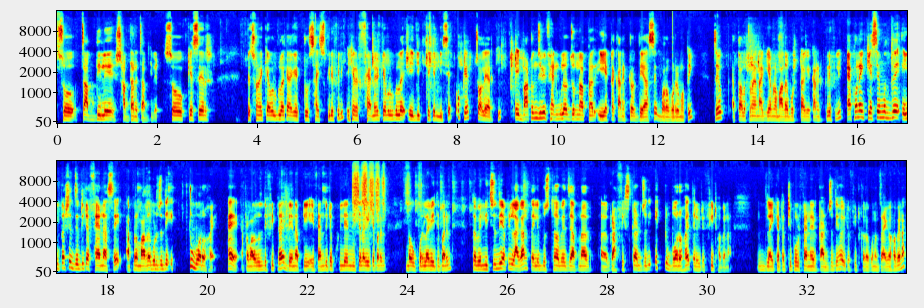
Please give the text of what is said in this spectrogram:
সো চাপ দিলে সাবধানে চাপ দিবেন। সো কেসের পেছনের কেবলগুলোকে আগে একটু সাইজ করে ফেলি। এখানে ফ্যানের কেবলগুলো এই দিক থেকে নিচে। ওকে চলে আর কি। এই বাটন জিবি ফ্যানগুলোর জন্য আপনার এই একটা কানেক্টর দেয়া আছে, বরাবরের মতোই। যাই হোক এত আলোচনায় না গিয়ে আমরা মাদারবোর্ডটা আগে কানেক্ট করে ফেলি। এখন এই কেসের মধ্যে এই পাশে যে দুইটা ফ্যান আছে, আপনার মাদারবোর্ড যদি একটু বড় হয় হ্যাঁ আপনার মাদারবোর্ড যদি ফিট নয় দেন আপনি এই ফ্যান দুইটা খুলে নিচে লাগাইতে পারেন বা উপরে লাগাইতে পারেন। তবে নিচে যদি আপনি লাগান তাহলে বুঝতে হবে যে আপনার গ্রাফিক্স কার্ড যদি একটু বড় হয় তাহলে ওইটা ফিট হবে না। লাইক একটা ট্রিপল ফ্যানের কার্ড যদি হয়, ওইটা ফিট করার কোনো জায়গা হবে না।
